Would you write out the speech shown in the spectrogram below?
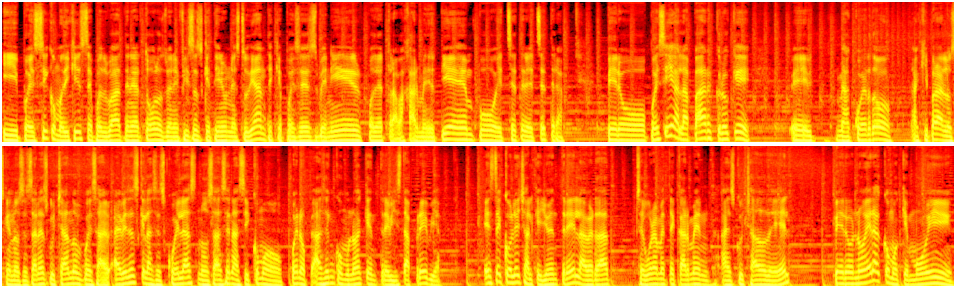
y pues sí, como dijiste, pues va a tener todos los beneficios que tiene un estudiante, que pues es venir, poder trabajar medio tiempo, etcétera, etcétera. Pero pues sí, a la par creo que eh, me acuerdo aquí para los que nos están escuchando, pues hay, veces que las escuelas nos hacen así como, bueno, hacen como una entrevista previa. Este college al que yo entré, la verdad, seguramente Carmen ha escuchado de él, pero no era como que muy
